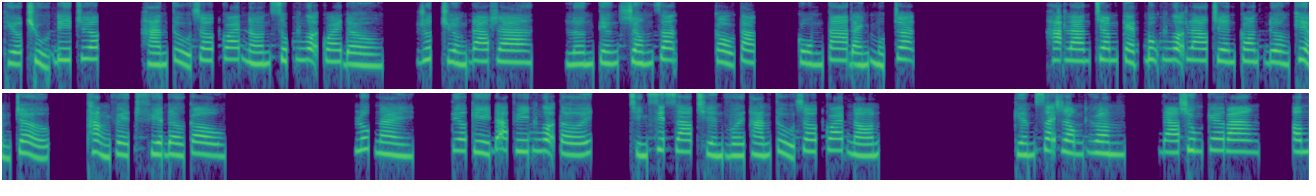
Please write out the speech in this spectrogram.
Thiếu chủ đi trước, hán tử sơ quay nón sụp ngựa quay đầu, rút trường đao ra, lớn tiếng chống giận, cầu tặc, cùng ta đánh một trận. Hạ Lan châm kẹt bụng ngựa lao trên con đường hiểm trở, thẳng về phía đầu cầu. Lúc này, tiêu kỳ đã phi ngựa tới, chính diện giao chiến với hán tử sơ quay nón. Kiếm dậy rồng gầm, đao trung kêu vang, âm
